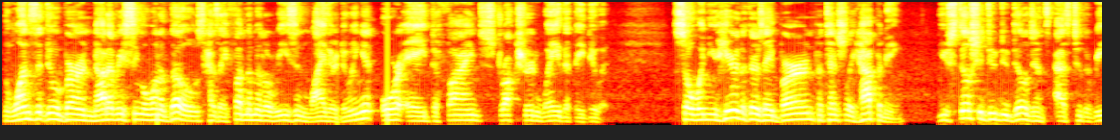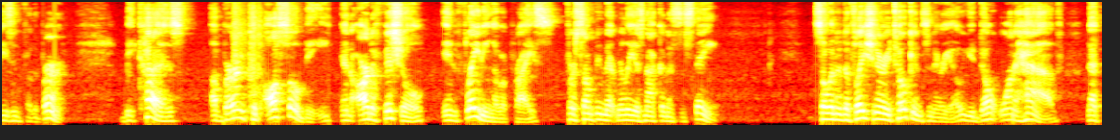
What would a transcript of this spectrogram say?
The ones that do a burn, not every single one of those has a fundamental reason why they're doing it or a defined, structured way that they do it. So when you hear that there's a burn potentially happening, you still should do due diligence as to the reason for the burn because a burn could also be an artificial inflating of a price for something that really is not going to sustain. So, in a deflationary token scenario, you don't want to have that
